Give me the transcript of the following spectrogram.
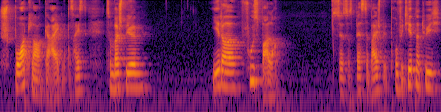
Sportler geeignet. Das heißt, zum Beispiel jeder Fußballer, das ist jetzt das beste Beispiel, profitiert natürlich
